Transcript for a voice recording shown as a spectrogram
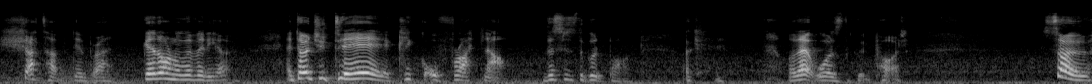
shut up deborah. Get on with the video. And don't you dare click off right now. This is the good part. Okay. Well that was the good part. So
